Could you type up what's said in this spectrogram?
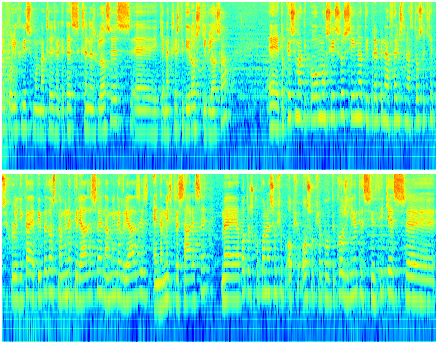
Είναι πολύ χρήσιμο να ξέρεις αρκετές ξένες γλώσσες ε, και να ξέρεις και τη ρώσικη γλώσσα. Ε, το πιο σημαντικό όμως ίσως είναι ότι πρέπει να φέρεις τον εαυτό σε τέτοια ψυχολογικά επίπεδα ώστε να μην επηρεάζεσαι, να μην νευριάζει, ε, να μην στρεσάρεσαι, με απότερο σκοπό να είσαι όσο, όσο πιο αποδοτικός γίνεται στις συνθήκες ε,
